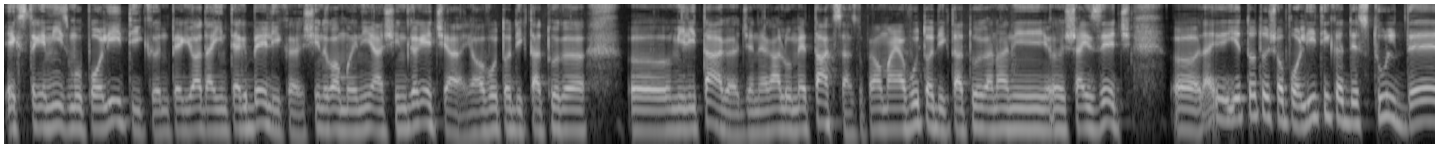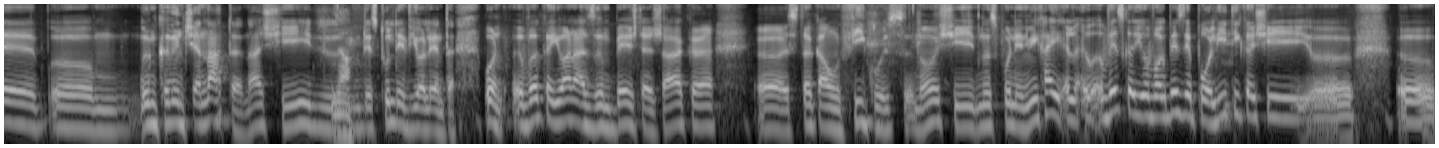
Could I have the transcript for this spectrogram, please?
extremismul politic în perioada interbelică și în România și în Grecia. Au avut o dictatură uh, militară, generalul Metaxas, după au mai avut o dictatură în anii 60. Dar e totuși o politică destul de încrâncenată da? și da. destul de violentă. Bun, văd că Ioana zâmbește așa, că stă ca un ficus nu? și nu spune nimic. Hai, vezi că eu vorbesc de politică și, uh, uh,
